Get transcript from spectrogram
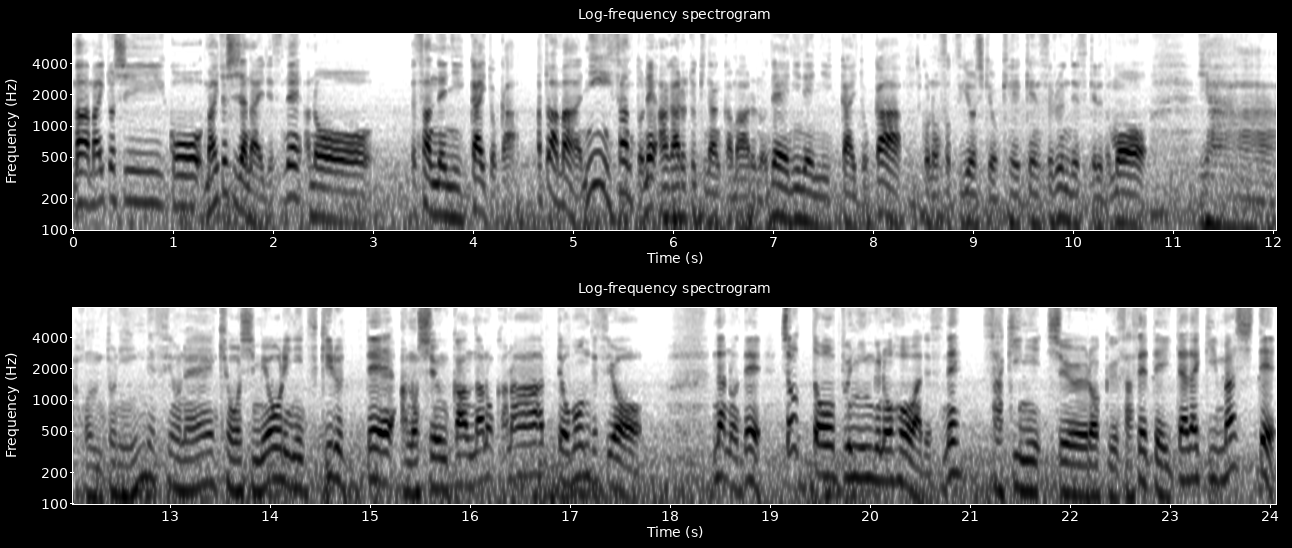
まあ、毎年、こう、毎年じゃないですね、あの3年に1回とか、あとはまあ2、3とね、上がる時なんかもあるので、2年に1回とか、この卒業式を経験するんですけれども、いやー、本当にいいんですよね。教師冥利に尽きるってあの瞬間なのかなって思うんですよ。なので、ちょっとオープニングの方はですね、先に収録させていただきまして、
